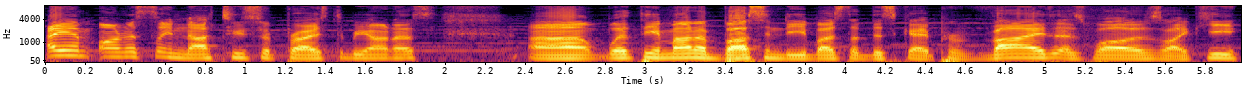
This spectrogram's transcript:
I am honestly not too surprised to be honest. Uh, with the amount of bus and debus that this guy provides, as well as like he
